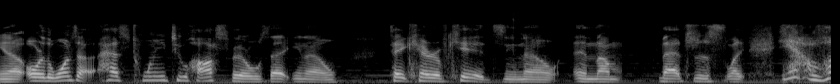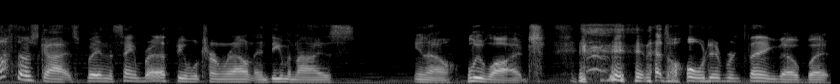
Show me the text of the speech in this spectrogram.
you know, or the ones that has twenty two hospitals that you know take care of kids, you know, and um, that's just like, yeah, I love those guys. But in the same breath, people turn around and demonize, you know, Blue Lodge. that's a whole different thing, though. But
